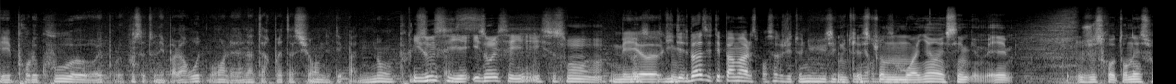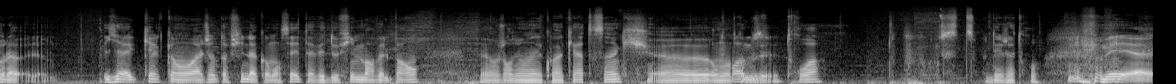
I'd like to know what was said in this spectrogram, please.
Et pour le coup, euh, ouais, pour le coup, ça tenait pas la route. Bon, l'interprétation n'était pas non plus. Ils ont essayé, ils ont essayé, ils se sont. Mais Ouais, euh, l'idée de base était pas mal, c'est pour ça que j'ai tenu. C'est une question de moyens et c'est juste retourner sur la. Il y a quelques quand Agent of Shield a commencé, t'avais deux films Marvel par an. Euh, Aujourd'hui on en est quoi 4, 5 euh, On est en Trois, train de nous. mais 3 c'est déjà trop. Mais euh,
